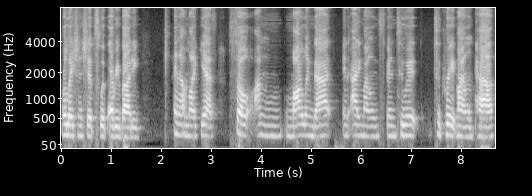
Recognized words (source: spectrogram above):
relationships with everybody and I'm like, yes. So I'm modeling that and adding my own spin to it to create my own path,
